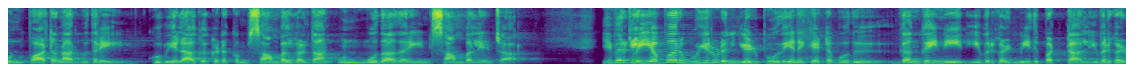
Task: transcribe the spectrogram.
உன் பாட்டனார் குதிரை குவியலாக கிடக்கும் சாம்பல்கள்தான் உன் மூதாதரையின் சாம்பல் என்றார். இவர்களை எவ்வாறு உயிருடன் எழுப்புவது என கேட்டபோது கங்கை நீர் இவர்கள் மீது பட்டால் இவர்கள்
